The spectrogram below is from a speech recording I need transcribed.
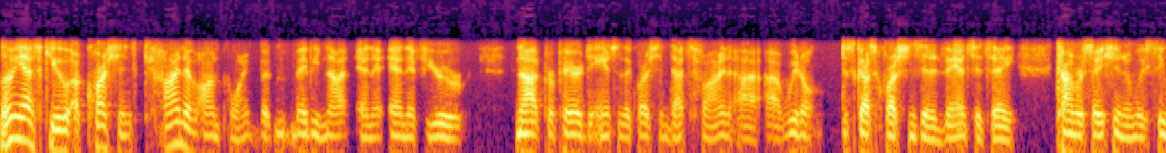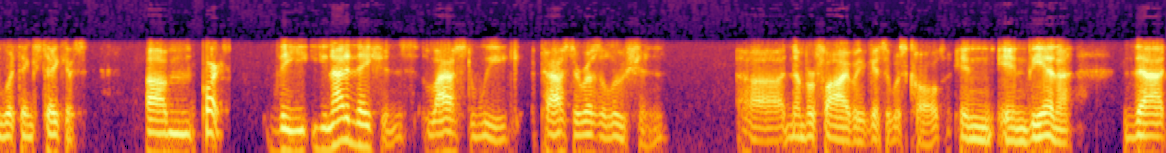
Let me ask you a question, kind of on point, but maybe not. And and if you're not prepared to answer the question, that's fine. Uh, uh, we don't discuss questions in advance. It's a conversation, and we see where things take us. Um, of course. The United Nations last week passed a resolution, uh, number five, I guess it was called, in, in Vienna, that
